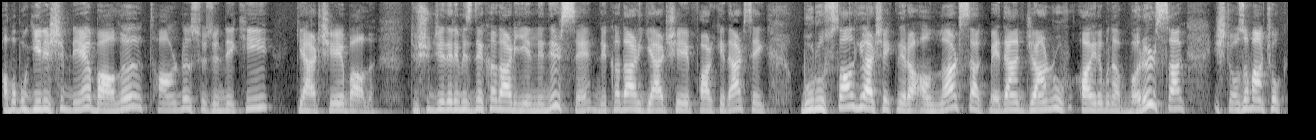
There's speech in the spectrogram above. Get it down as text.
Ama bu gelişim neye bağlı? Tanrı sözündeki gerçeğe bağlı. Düşüncelerimiz ne kadar yenilenirse, ne kadar gerçeği fark edersek, bu ruhsal gerçekleri anlarsak, beden can ruh ayrımına varırsak, işte o zaman çok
